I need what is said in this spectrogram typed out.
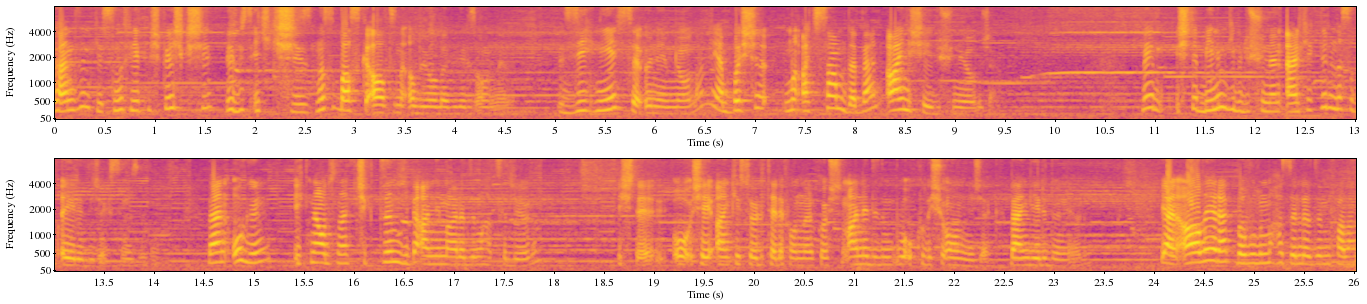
Ben dedim ki sınıf 75 kişi ve biz iki kişiyiz. Nasıl baskı altına alıyor olabiliriz onları? Zihniyetse önemli olan. Yani başımı açsam da ben aynı şeyi düşünüyor olacağım. Ve işte benim gibi düşünen erkekleri nasıl ayırt edeceksiniz dedim. Ben o gün ikna odasından çıktığım gibi annemi aradığımı hatırlıyorum. İşte o şey ankesörlü telefonlara koştum. Anne dedim bu okul işi olmayacak. Ben geri dönüyorum. Yani ağlayarak bavulumu hazırladığımı falan.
